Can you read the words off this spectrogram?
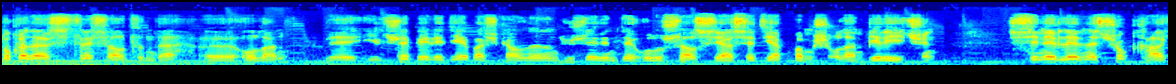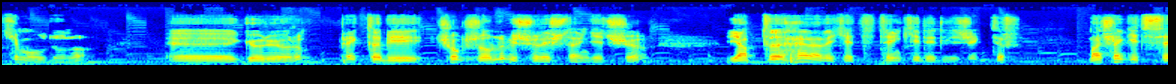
bu kadar stres altında e, olan ve ilçe belediye başkanlığının üzerinde ulusal siyaset yapmamış olan biri için sinirlerine çok hakim olduğunu e, görüyorum. Pek tabii çok zorlu bir süreçten geçiyor. Yaptığı her hareket tenkit edilecektir. Maça gitse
